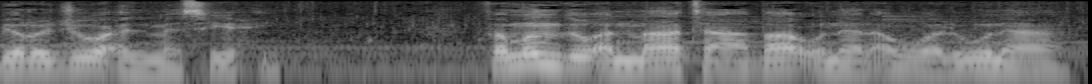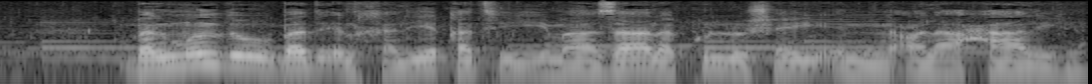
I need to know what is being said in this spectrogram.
برجوع المسيح؟ فمنذ أن مات آباؤنا الأولون بل منذ بدء الخليقة ما زال كل شيء على حاله.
